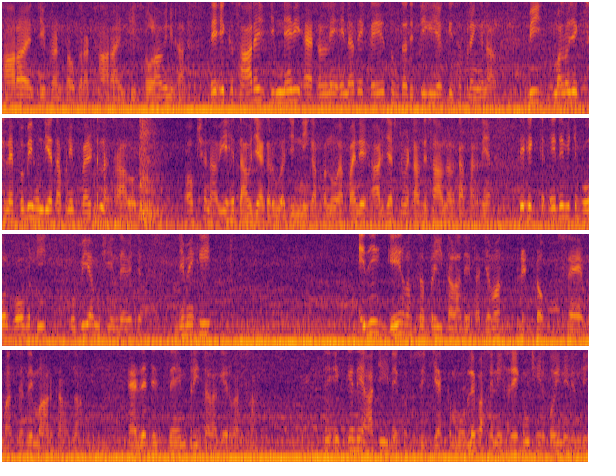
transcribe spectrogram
18 ਇੰਚੀ ਫਰੰਟ ਟੌਕਰ ਆ 18 ਇੰਚੀ 16 ਵੀ ਨਹੀਂ 18 ਤੇ ਇੱਕ ਸਾਰੇ ਜਿੰਨੇ ਵੀ ਐਟਲ ਨੇ, ਇਹਨਾਂ ਤੇ ਕਈ ਸੁਵਿਧਾ ਦਿੱਤੀ ਗਈ ਹੈ ਕਿ ਸਪਰਿੰਗ ਨਾਲ। ਵੀ ਮੰਨ ਲਓ ਜੇ ਇੱਕ ਸਲਿੱਪ ਵੀ ਹੁੰਦੀ ਹੈ ਤਾਂ ਆਪਣੀ ਬੈਲਟ ਨਾ ਖਰਾਬ ਹੋਵੇ। ਆਪਸ਼ਨ ਆ ਵੀ ਇਹ ਦਬ ਜਿਆ ਕਰੂਗਾ, ਜਿੰਨੀ ਕੁ ਆਪਾਂ ਨੂੰ ਆਪਾਂ ਇਹਦੇ ਐਡਜਸਟਮੈਂਟ ਆਪਦੇ ਹਿਸਾਬ ਨਾਲ ਕਰ ਸਕਦੇ ਆ ਤੇ ਇੱਕ ਇਹਦੇ ਵਿੱਚ ਹੋਰ ਬਹੁਤ ਵੱਡੀ ਖੂਬੀ ਆ ਮਸ਼ੀਨ ਦੇ ਵਿੱਚ, ਜਿਵੇਂ ਕਿ ਇਹਦੇ ਗੇਅਰ ਬਕਸਾ ਪ੍ਰੀਤ ਵਾਲਾ ਦੇਤਾ, ਜਮਾ ਡਿਟੋ ਸੇਮ ਬਸ ਇਹਦੇ ਮਾਰਕ ਆਪਦਾ as it is same Preet ਵਾਲਾ ਗੇਅਰ ਬਕਸਾ ਤੇ ਇੱਕ ਇਹਦੇ ਆ ਚੀਜ਼ ਦੇਖੋ ਤੁਸੀਂ ਚੈੱਕ ਮੂਰਲੇ ਪਾਸੇ ਨਹੀਂ, ਹਰੇਕ ਮਸ਼ੀਨ ਕੋਈ ਨਹੀਂ ਦਿੰਦੀ।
